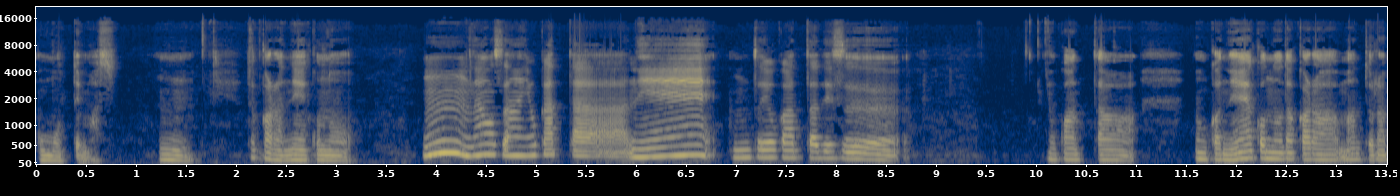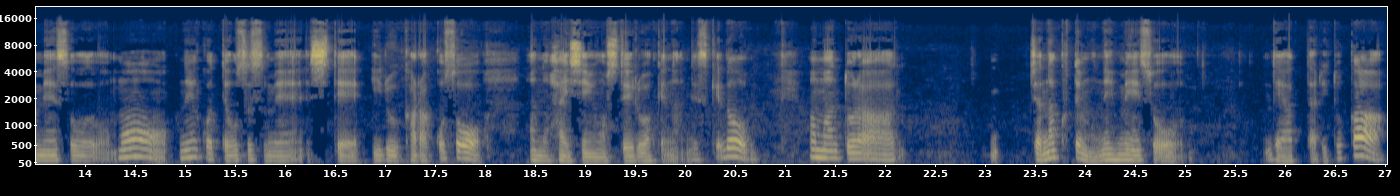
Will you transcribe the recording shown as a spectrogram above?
思ってます。うん。だからね、この、うん、なおさんよかった。ねほんとよかったです。よかった。なんかね、このだからマントラ瞑想もね、こうやっておすすめしているからこそ、あの配信をしているわけなんですけど、まあ、マントラじゃなくてもね、瞑想であったりとか、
